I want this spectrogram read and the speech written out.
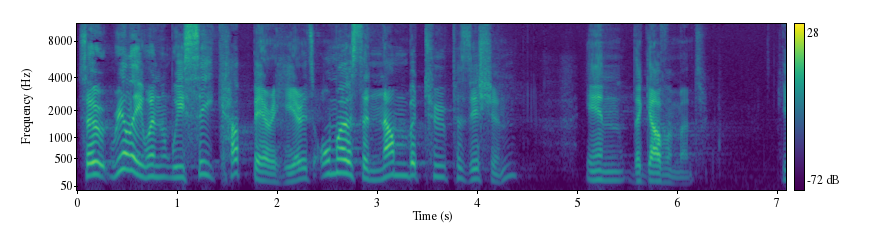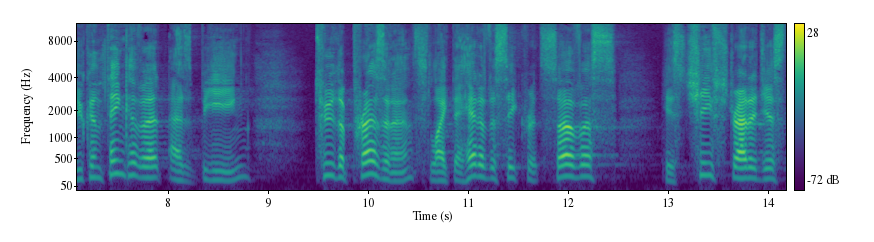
So, really, when we see cupbearer here, it's almost a number two position in the government. You can think of it as being to the president, like the head of the Secret Service, his chief strategist,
